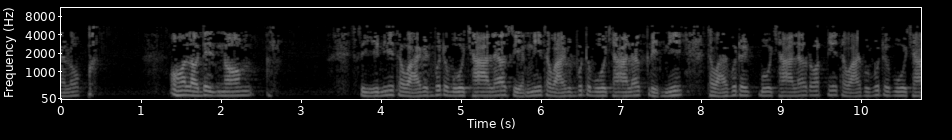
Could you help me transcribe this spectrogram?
นรกอ๋อเราได้น้อม สีนี้ถวายเป็นพุทธบูชา แล้วเสียงนี้ถวายเป็นพุทธบูชา แล้วกลิ่นนี้ ถวายพุทธบูชา แล้วรสนี้ถวายเป็นพุทธบูชา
